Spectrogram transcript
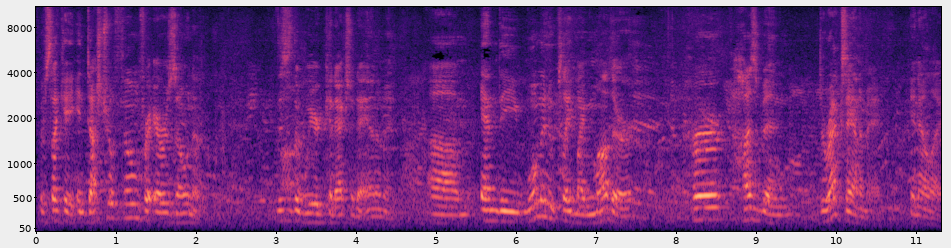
it was like an industrial film for Arizona. This is the weird connection to anime. Um, and the woman who played my mother, her husband directs anime in LA.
